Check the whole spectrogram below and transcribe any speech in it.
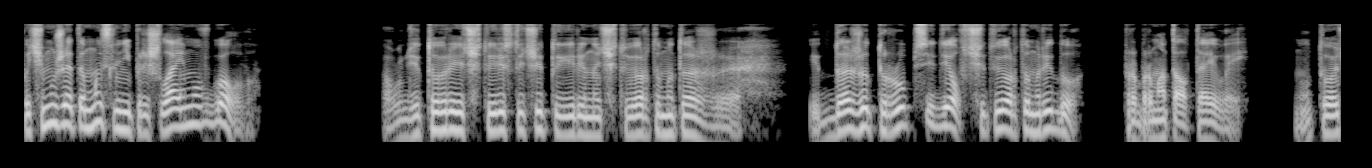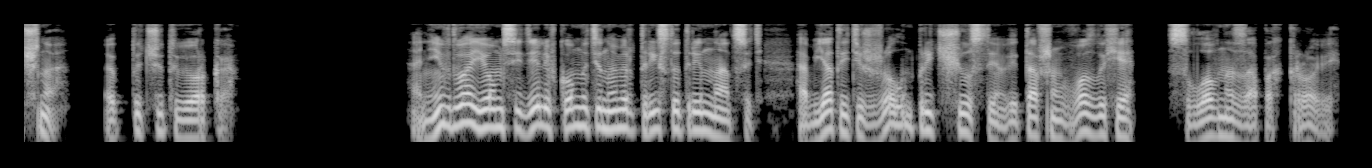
Почему же эта мысль не пришла ему в голову? «Аудитория 404 на четвертом этаже», и даже труп сидел в четвертом ряду, пробормотал Тайвей. Ну точно, это четверка. Они вдвоем сидели в комнате номер 313, объятые тяжелым предчувствием, витавшим в воздухе, словно запах крови.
